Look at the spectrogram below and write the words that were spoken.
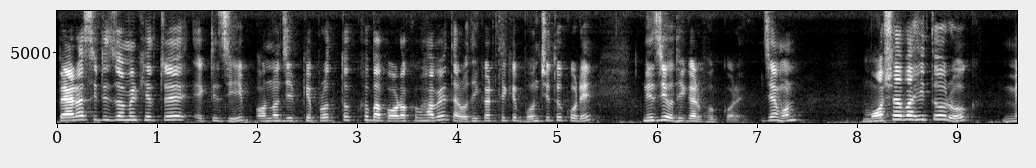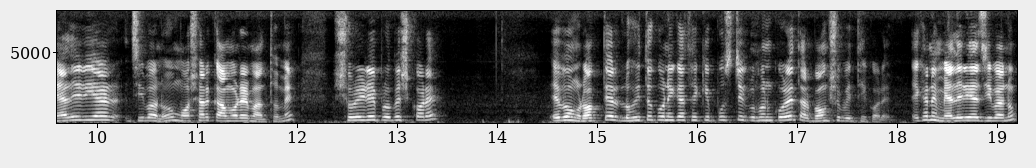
প্যারাসিটিজমের ক্ষেত্রে একটি জীব অন্য জীবকে প্রত্যক্ষ বা পরোক্ষভাবে তার অধিকার থেকে বঞ্চিত করে নিজে অধিকার ভোগ করে। যেমন, মশাবাহিত রোগ ম্যালেরিয়ার জীবাণু মশার কামড়ের মাধ্যমে শরীরে প্রবেশ করে এবং রক্তের লোহিত কণিকা থেকে পুষ্টি গ্রহণ করে তার বংশবৃদ্ধি করে। এখানে ম্যালেরিয়া জীবাণু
